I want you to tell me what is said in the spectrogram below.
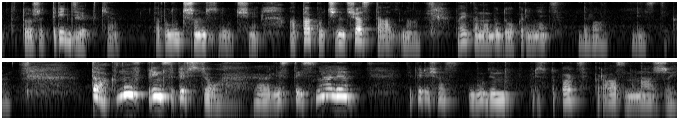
это тоже три детки. Это в лучшем случае. А так очень часто одна. Поэтому буду укоренять два листика. Так, ну, в принципе, все. Э, листы сняли. Теперь сейчас будем приступать к размножению.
